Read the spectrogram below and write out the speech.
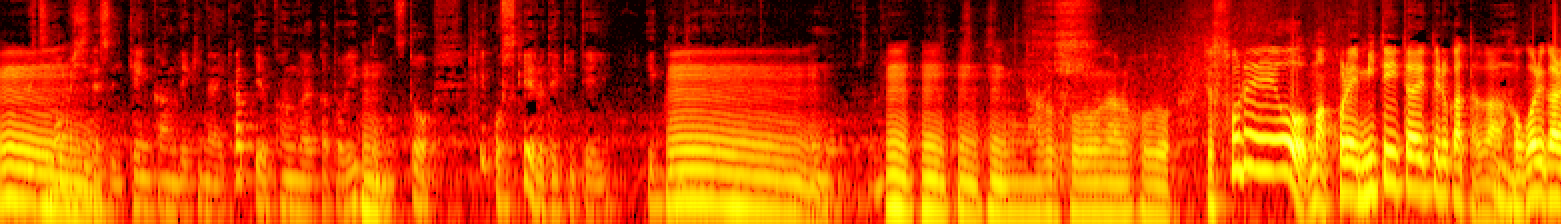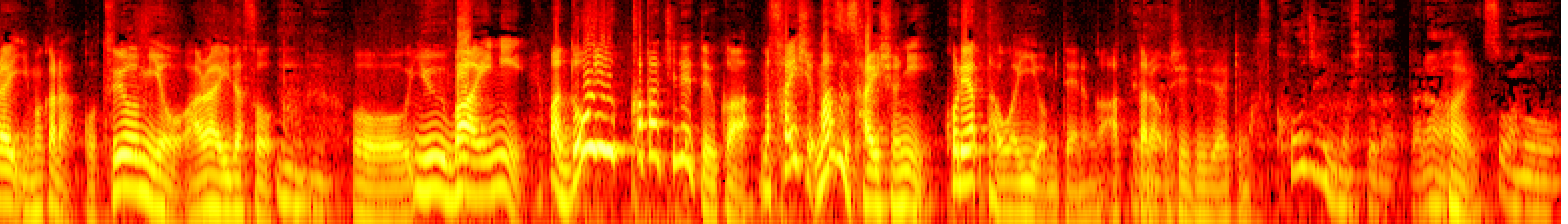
別のビジネスに転換できないかっていう考え方を一個持つと、結構スケールできていくんじうゃないかと思うんん。ですよね。なるほどなるほど。じゃあそれを、まあ、これ見ていただいてる方が、うん。これから今からこう強みを洗い出そうという場合に、まあ、どういう形でというか、まあ、最初まず最初にこれやった方がいいよみたいなのがあったらえっと教えていただけますか、個人の人だったら、はい。そうあの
